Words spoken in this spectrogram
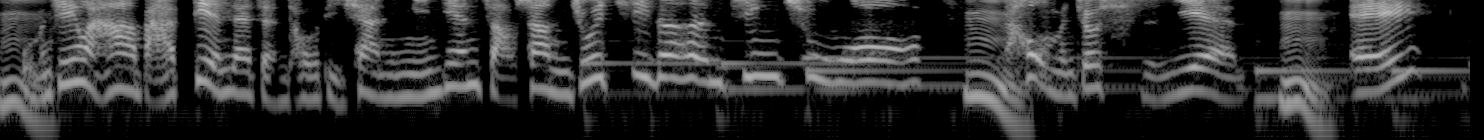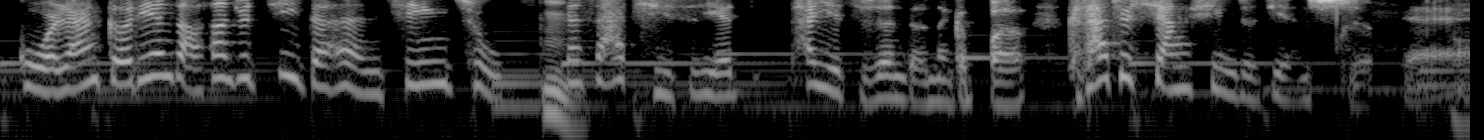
嗯，我们今天晚上把它垫在枕头底下，你明天早上你就会记得很清楚哦。嗯，然后我们就实验，嗯，哎，果然隔天早上就记得很清楚。嗯，但是他其实也他也只认得那个啵可是他就相信这件事。对，哦，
